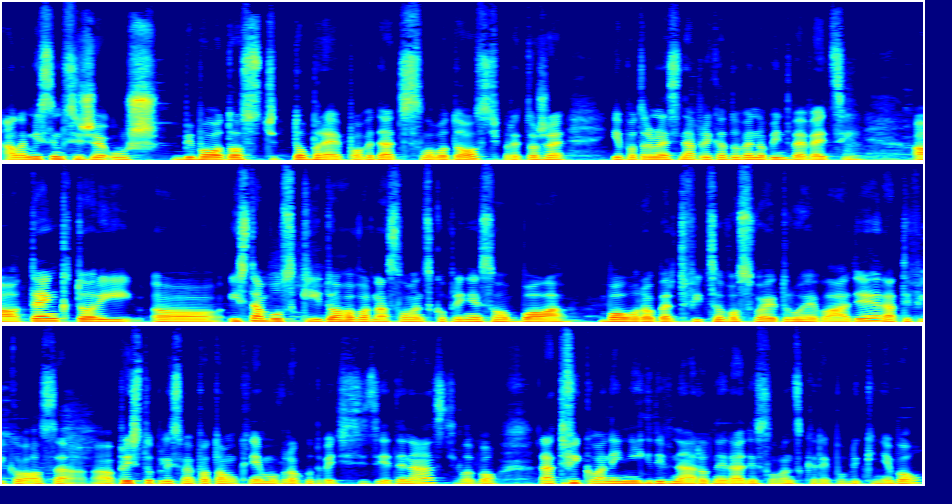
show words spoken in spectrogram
ale myslím si, že už by bolo dosť dobré povedať slovo dosť, pretože je potrebné si napríklad uvedomiť dve veci. Uh, ten, ktorý uh, istambulský dohovor na Slovensko priniesol, bola bol Robert Fico vo svojej druhej vláde, ratifikoval sa, pristúpili sme potom k nemu v roku 2011, lebo ratifikovaný nikdy v Národnej rade Slovenskej republiky nebol.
